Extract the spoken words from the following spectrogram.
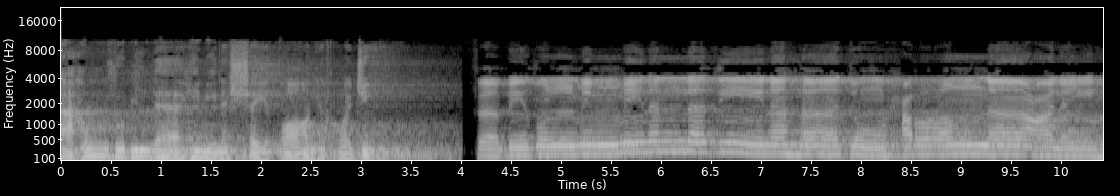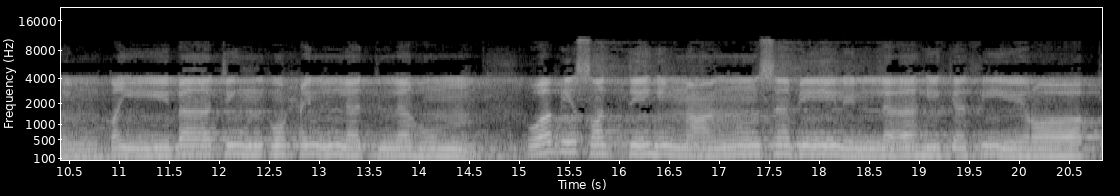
أعوذ بالله من الشيطان الرجيم. فبظلم من الذين هادوا حرمنا عليهم طيبات أحلت لهم وبصدهم عن سبيل الله كثيرا.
